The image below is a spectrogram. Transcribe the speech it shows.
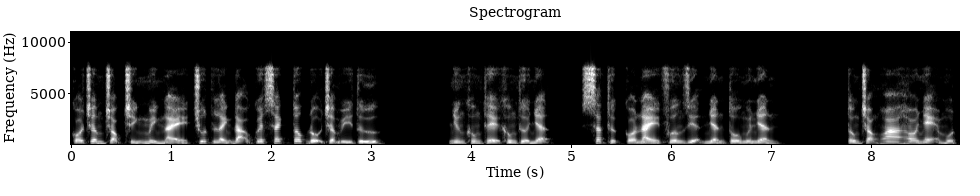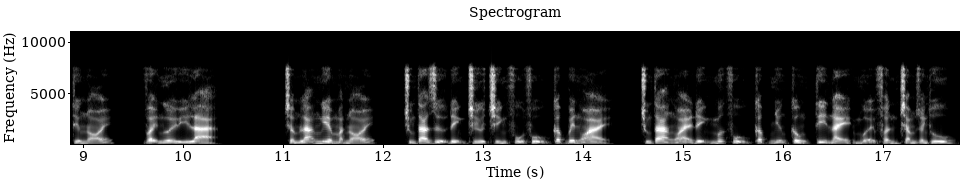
có châm chọc chính mình này chút lãnh đạo quyết sách tốc độ chậm ý tứ. Nhưng không thể không thừa nhận, xác thực có này phương diện nhân tố nguyên nhân. Tống Trọng Hoa ho nhẹ một tiếng nói, vậy ngươi ý là? Trầm lãng nghiêm mặt nói, chúng ta dự định trừ chính phủ phụ cấp bên ngoài, chúng ta ngoài định mức phụ cấp những công ty này 10% doanh thu,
